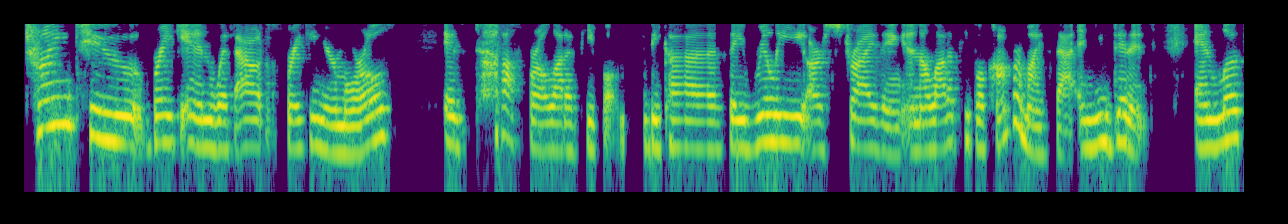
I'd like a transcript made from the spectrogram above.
trying to break in without breaking your morals is tough for a lot of people because they really are striving, and a lot of people compromise that, and you didn't. And look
